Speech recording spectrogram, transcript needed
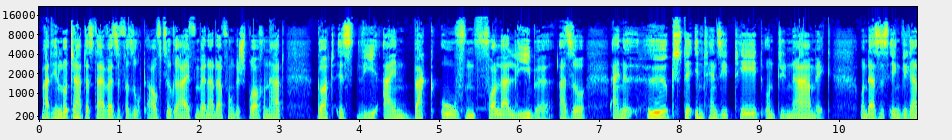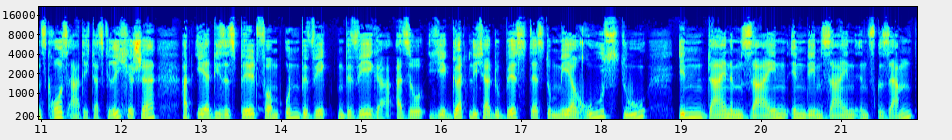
Martin Luther hat das teilweise versucht aufzugreifen, wenn er davon gesprochen hat, Gott ist wie ein Backofen voller Liebe, also eine höchste Intensität und Dynamik. Und das ist irgendwie ganz großartig. Das Griechische hat eher dieses Bild vom unbewegten Beweger. Also je göttlicher du bist, desto mehr ruhst du in deinem Sein, in dem Sein insgesamt.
